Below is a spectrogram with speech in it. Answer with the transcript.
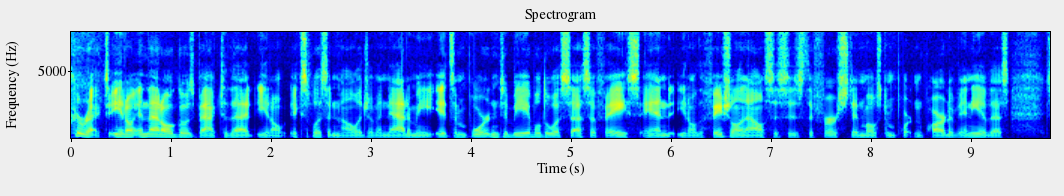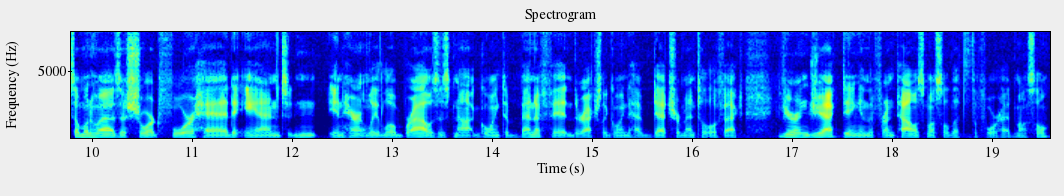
correct, you know, and that all goes back to that you know explicit knowledge of anatomy. It's important to be able to assess a face, and you know the facial analysis is the first and most important part of any of this. Someone who has a short forehead and inherently low brows is not going to benefit. They're actually going to have detrimental effect if you're injecting in the frontalis muscle. That's the forehead muscle.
